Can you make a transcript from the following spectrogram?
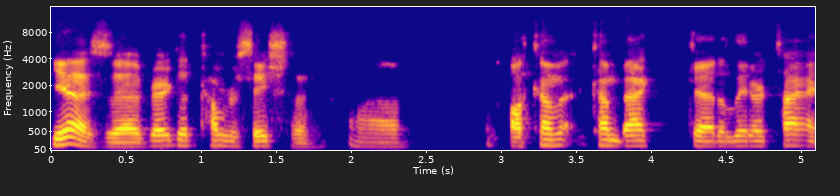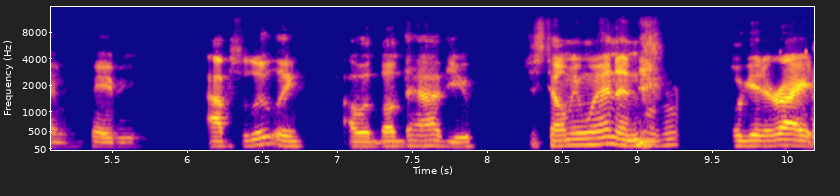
Yes, a very good conversation. Uh, I'll come come back at a later time, maybe. Absolutely, I would love to have you. Just tell me when, and mm-hmm. we'll get it right.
